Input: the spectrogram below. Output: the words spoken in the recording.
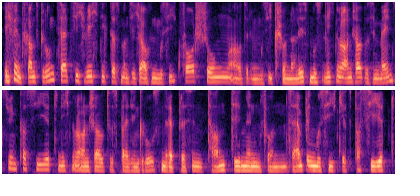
Ich finde es ganz grundsätzlich wichtig, dass man sich auch in Musikforschung oder im Musikjournalismus nicht nur anschaut, was im Mainstream passiert, nicht nur anschaut, was bei den großen Repräsentantinnen von Samplingmusik jetzt passiert,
